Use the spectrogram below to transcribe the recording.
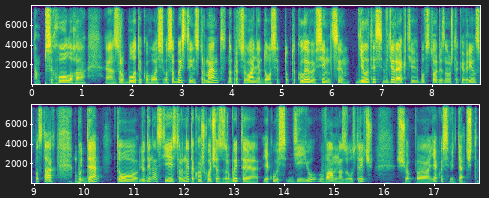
там, психолога, е, з роботи когось, особистий інструмент напрацювання досвід. Тобто, коли ви всім цим ділитесь в Директі або в сторі, знову ж таки, в Reels, постах, будь-де, то людина з тієї сторони також хоче зробити якусь дію вам на зустріч, щоб якось віддячити.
